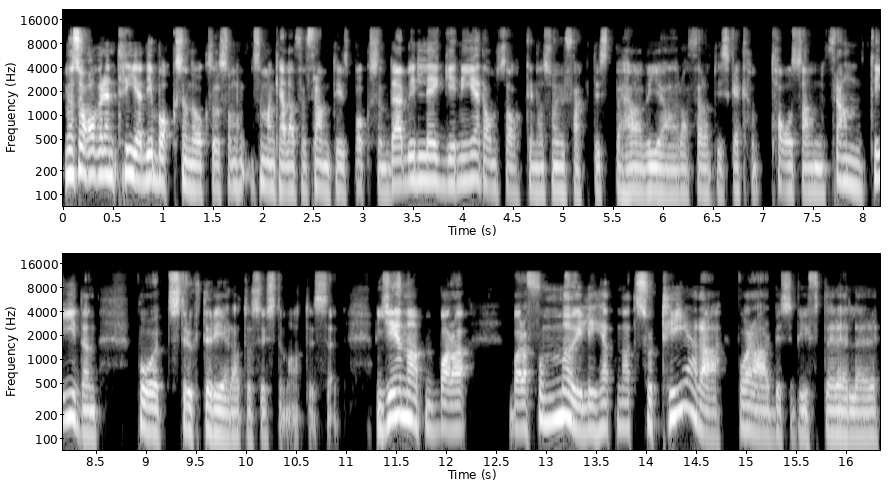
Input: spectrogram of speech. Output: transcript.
Men så har vi den tredje boxen också som, som man kallar för framtidsboxen, där vi lägger ner de sakerna som vi faktiskt behöver göra för att vi ska ta oss an framtiden på ett strukturerat och systematiskt sätt. Genom att bara bara få möjligheten att sortera våra arbetsuppgifter eller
